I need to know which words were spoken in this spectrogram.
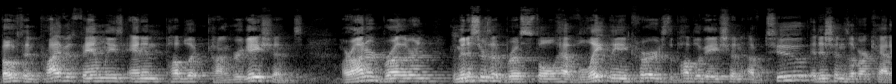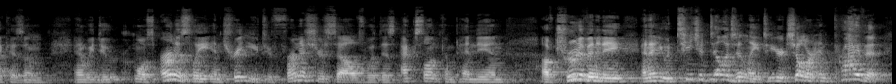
both in private families and in public congregations. Our honored brethren, the ministers at Bristol, have lately encouraged the publication of two editions of our catechism, and we do most earnestly entreat you to furnish yourselves with this excellent compendium of true divinity, and that you would teach it diligently to your children in private,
